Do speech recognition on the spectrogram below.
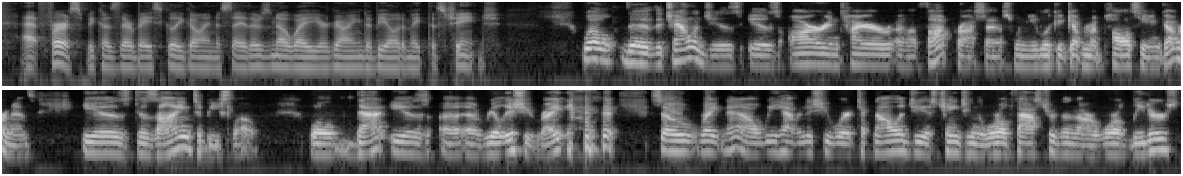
at first because they're basically going to say, there's no way you're going to be able to make this change. Well, the, the challenge is, is our entire uh, thought process when you look at government policy and governance is designed to be slow. Well, that is a, a real issue, right? so, right now, we have an issue where technology is changing the world faster than our world leaders,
